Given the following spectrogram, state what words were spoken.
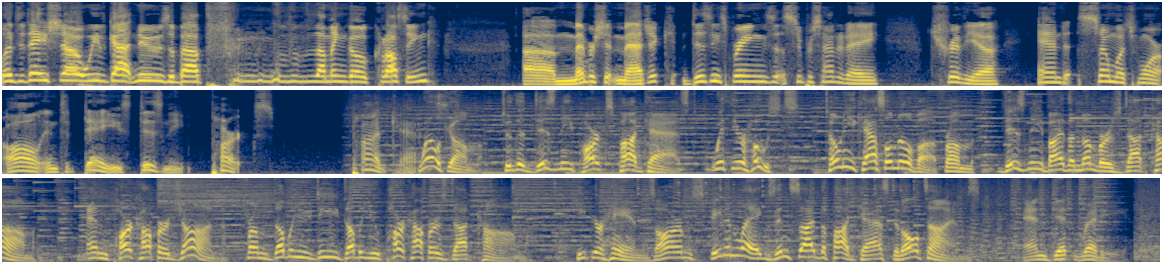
Well, in today's show, we've got news about Flamingo Crossing, uh, membership magic, Disney Springs Super Saturday, trivia, and so much more, all in today's Disney Parks podcast. Welcome to the Disney Parks Podcast with your hosts, Tony Casanova from DisneyByTheNumbers.com and Parkhopper John from WDWParkhoppers.com. Keep your hands, arms, feet, and legs inside the podcast at all times. And get ready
